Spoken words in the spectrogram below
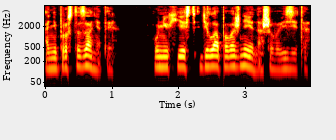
они просто заняты. У них есть дела поважнее нашего визита».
